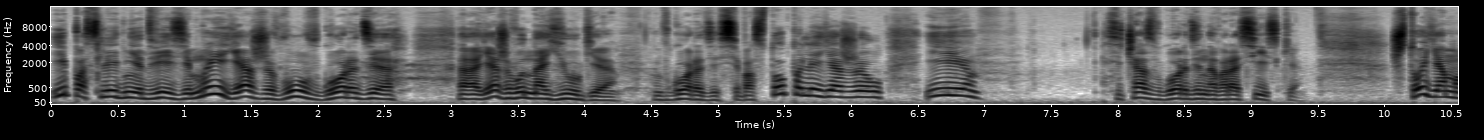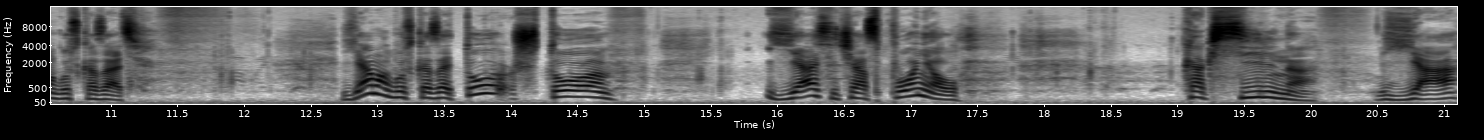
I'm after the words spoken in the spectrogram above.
и последние две зимы я живу в городе, э, я живу на юге, в городе Севастополе я жил, и сейчас в городе Новороссийске. Что я могу сказать? Я могу сказать то, что я сейчас понял, как сильно я,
